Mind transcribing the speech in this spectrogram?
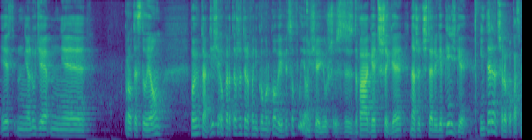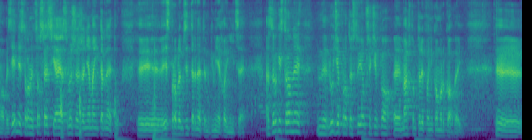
jest, mm, ludzie mm, protestują. Powiem tak, dzisiaj operatorzy telefonii komórkowej wycofują się już z z 2G, 3G na rzecz 4G, 5G. Internet szerokopasmowy. Z jednej strony co sesja ja słyszę, że nie ma internetu. Yy, Jest problem z internetem w gminie Chojnice. A z drugiej strony mm, ludzie protestują przeciwko e, masztom telefonii komórkowej. Yy,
